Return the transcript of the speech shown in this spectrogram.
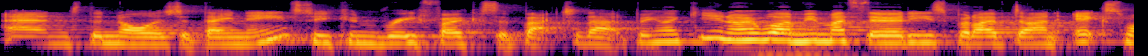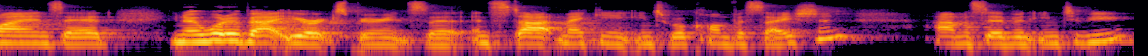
and the knowledge that they need so you can refocus it back to that being like you know well i'm in my 30s but i've done x y and z. You know what about your experience and start making it into a conversation um, instead of an interview.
